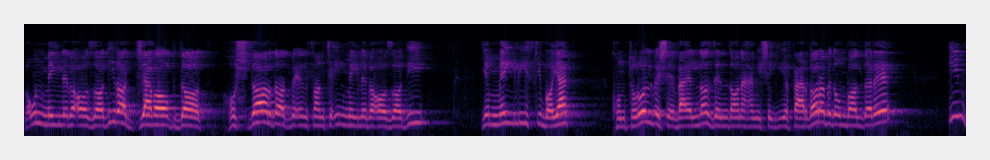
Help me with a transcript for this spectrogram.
و اون میل به آزادی را جواب داد هشدار داد به انسان که این میل به آزادی یه میلی است که باید کنترل بشه و الا زندان همیشگی فردا را به دنبال داره. این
